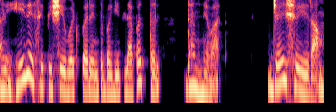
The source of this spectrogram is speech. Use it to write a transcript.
आणि ही रेसिपी शेवटपर्यंत बघितल्याबद्दल धन्यवाद. जय श्रीराम.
